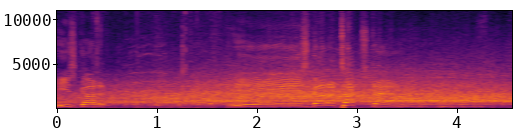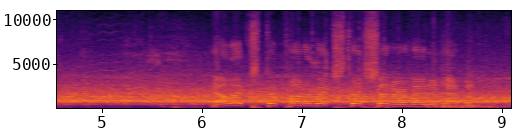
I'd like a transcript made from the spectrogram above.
He's got it. He's got a touchdown. Alex Stepanovich, the center, made it happen.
